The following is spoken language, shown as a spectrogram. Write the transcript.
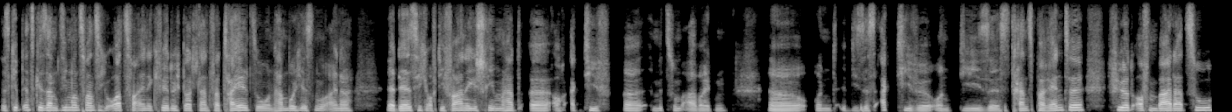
Es gibt insgesamt 27 Ortsvereine quer durch Deutschland verteilt. So in Hamburg ist nur einer, äh, der es sich auf die Fahne geschrieben hat, äh, auch aktiv äh, mitzuarbeiten. Äh, und dieses Aktive und dieses Transparente führt offenbar dazu,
